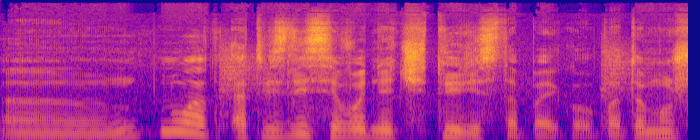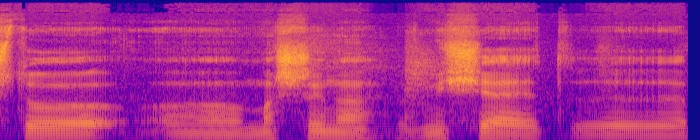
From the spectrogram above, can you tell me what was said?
Э, Ну, от- отвезли сегодня 400 пайков, потому что машина вмещает э,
